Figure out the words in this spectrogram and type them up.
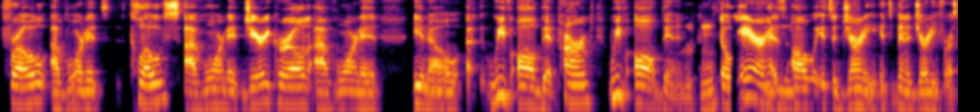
fro i've worn it close i've worn it jerry curled i've worn it you know uh, we've all been permed we've all been mm-hmm. so hair has mm-hmm. always it's a journey it's been a journey for us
